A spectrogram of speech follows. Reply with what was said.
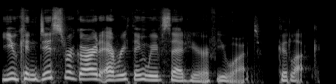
You can disregard everything we've said here if you want. Good luck.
